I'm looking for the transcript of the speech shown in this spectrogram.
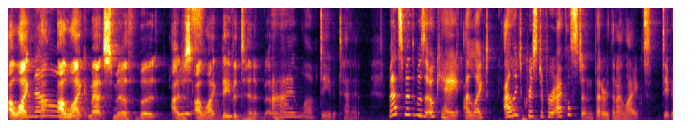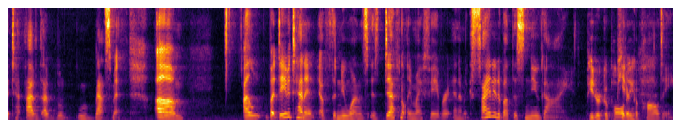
I like no. I, I like Matt Smith, but I just I like David Tennant better. I love David Tennant. Matt Smith was okay. I liked I liked Christopher Eccleston better than I liked David Ten- uh, uh, Matt Smith. Um, I, but David Tennant of the new ones is definitely my favorite, and I'm excited about this new guy, Peter Capaldi. Peter Capaldi.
